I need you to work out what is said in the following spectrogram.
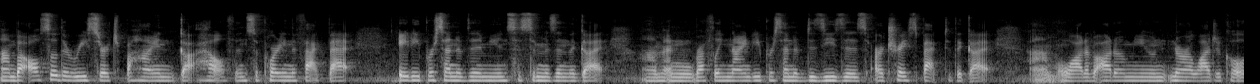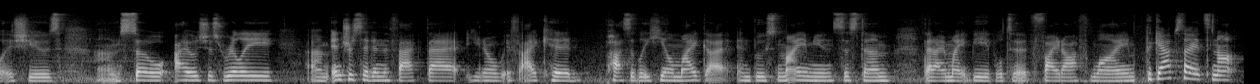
um, but also the research behind gut health and supporting the fact that 80% of the immune system is in the gut um, and roughly 90% of diseases are traced back to the gut. Um, a lot of autoimmune neurological issues. Um, so I was just really um, interested in the fact that, you know, if I could possibly heal my gut and boost my immune system that I might be able to fight off Lyme. The GAPS diet's not,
